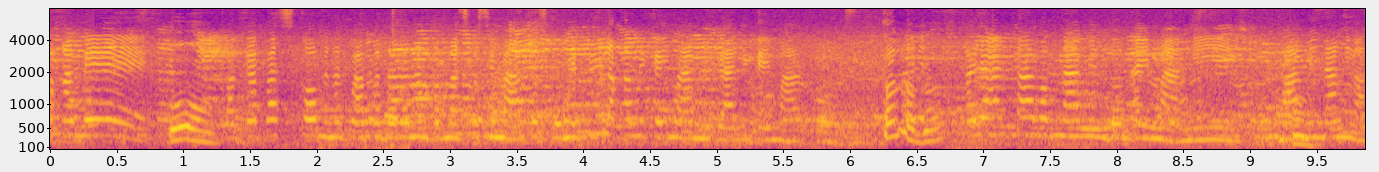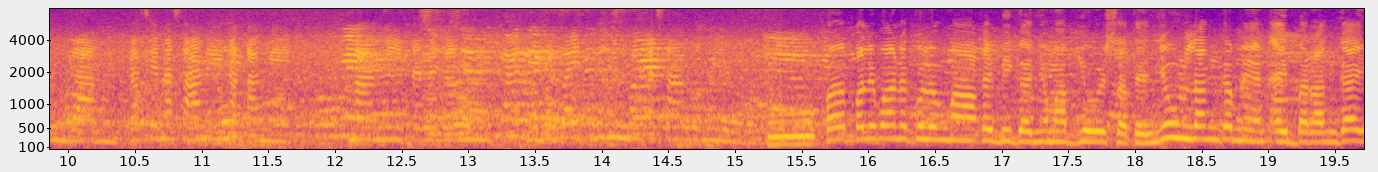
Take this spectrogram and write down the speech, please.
pa kami. Oo. Pagka Pasko, may nagpapadala ng pamasko si Marcos. Pumipila kami kay Mami galing kay Marcos. Talaga? Kaya ang tawag namin doon ay Mami. Mami ng langgam. Kasi nasanay na kami. Mami talagang mababait din yung mga asawang yun. Oo. Pa paliwanag ko lang mga kaibigan, yung mga viewers natin. Yung langgam na yan ay barangay.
